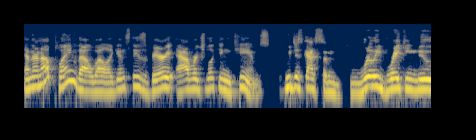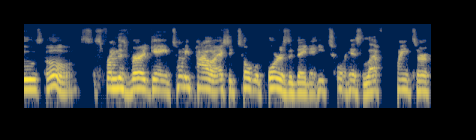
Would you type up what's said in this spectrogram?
and they're not playing that well against these very average looking teams. We just got some really breaking news oh. from this very game. Tony Pollard actually told reporters today that he tore his left plantar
